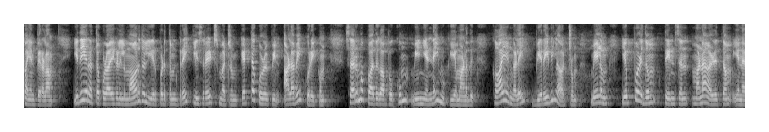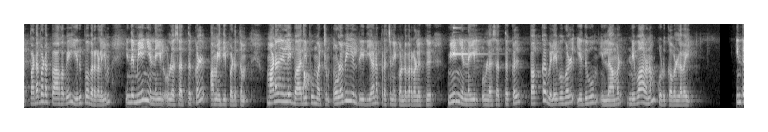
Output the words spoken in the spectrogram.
பயன்பெறலாம் இதய இரத்த குழாய்களில் மாறுதல் ஏற்படுத்தும் ட்ரைக்ளிசரைட்ஸ் மற்றும் கெட்ட கொழுப்பின் அளவை குறைக்கும். சரும பாதுகாப்புக்கும் மீன் எண்ணெய் முக்கியமானது. காயங்களை விரைவில் ஆற்றும். மேலும் எப்பொழுதும் டென்ஷன் மன அழுத்தம் என படபடப்பாகவே இருப்பவர்களையும் இந்த மீன் எண்ணெயில் உள்ள சத்துக்கள் அமைதிப்படுத்தும். மனநிலை பாதிப்பு மற்றும் உளவியல் ரீதியான பிரச்சனை கொண்டவர்களுக்கு மீன் எண்ணெயில் உள்ள சத்துக்கள் பக்க விளைவுகள் எதுவும் இல்லாமல் நிவாரணம் கொடுக்க வல்லவை. இந்த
